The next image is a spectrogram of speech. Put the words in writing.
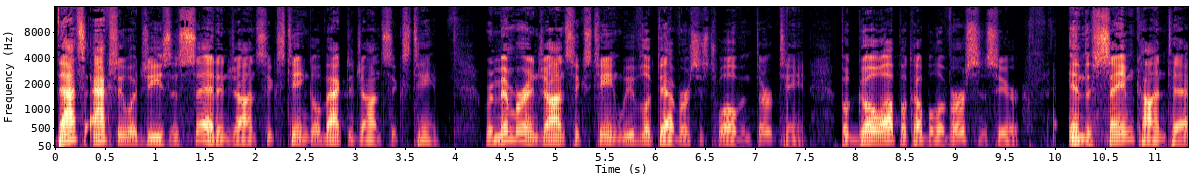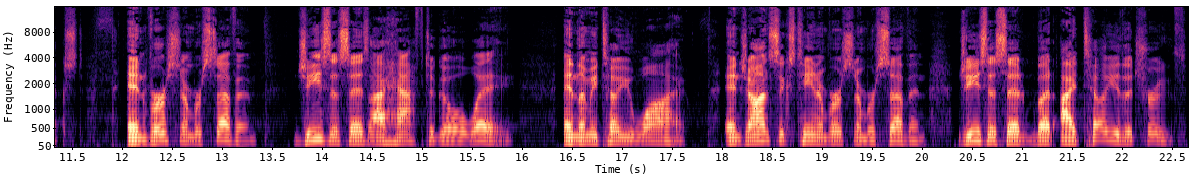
That's actually what Jesus said in John 16. Go back to John 16. Remember in John 16, we've looked at verses 12 and 13, but go up a couple of verses here. In the same context, in verse number 7, Jesus says, I have to go away. And let me tell you why. In John 16 and verse number 7, Jesus said, But I tell you the truth.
